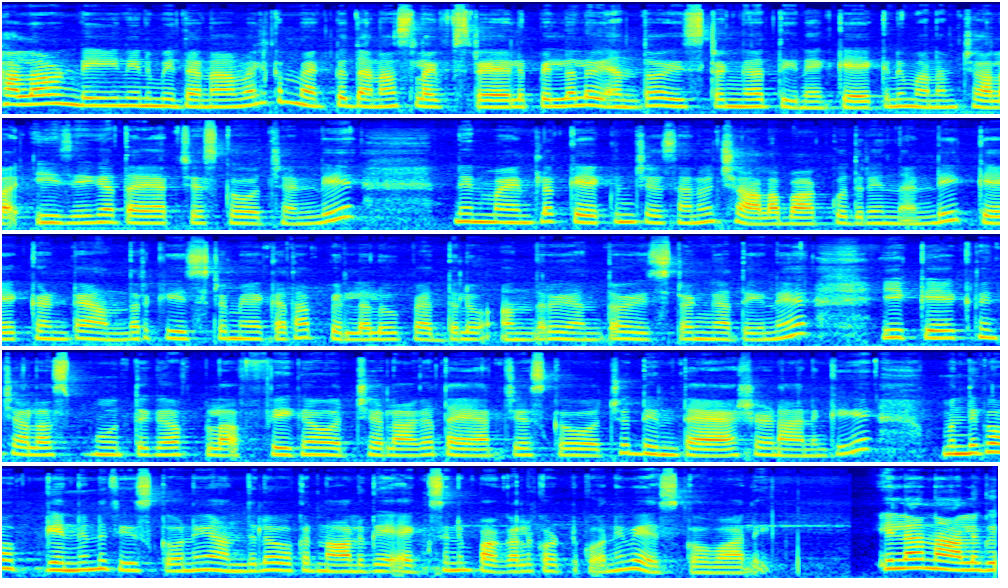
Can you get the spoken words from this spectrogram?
హలో అండి నేను మీ Dhana. Welcome back to Dhana's lifestyle. పిల్లలు ఎంతో ఇష్టంగా తినే కేక్ని మనం చాలా ఈజీగా తయారు చేసుకోవచ్చండి. నేను మా ఇంట్లో కేక్ని చేశాను చాలా బాగా కుదిరిందండి. కేక్ అంటే అందరికీ ఇష్టమే కదా పిల్లలు పెద్దలు అందరూ ఎంతో ఇష్టంగా తినే ఈ కేక్ని చాలా స్మూత్గా ఫ్లఫీగా వచ్చేలాగా తయారు చేసుకోవచ్చు. దీన్ని తయారు చేయడానికి ముందుగా ఒక గిన్నెను తీసుకొని అందులో ఒక నాలుగు ఎగ్స్ని పగలు కొట్టుకొని వేసుకోవాలి. ఇలా నాలుగు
